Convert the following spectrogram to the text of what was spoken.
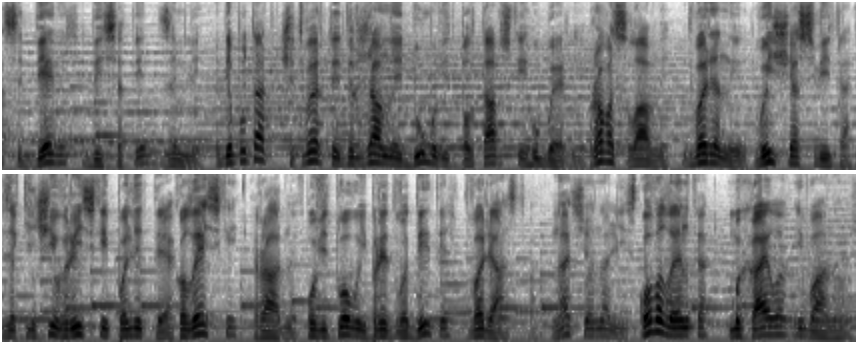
2229 десятин землі. Депутат 4-ї державної думи від Полтавської губернії, православний, дворянин, вища освіта, закінчив Рицький політех, Колеський радник, повітовий предводитель дворянства. Націоналіст Коваленка Михайло Іванович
